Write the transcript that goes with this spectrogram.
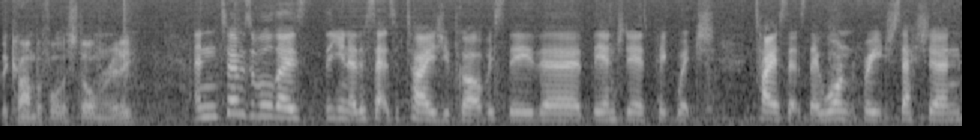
the calm before the storm, really. And in terms of all those, the- you know, the sets of tyres you've got, obviously the, the engineers pick which tyre sets they want for each session.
